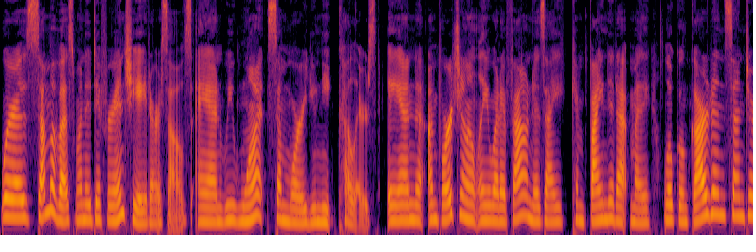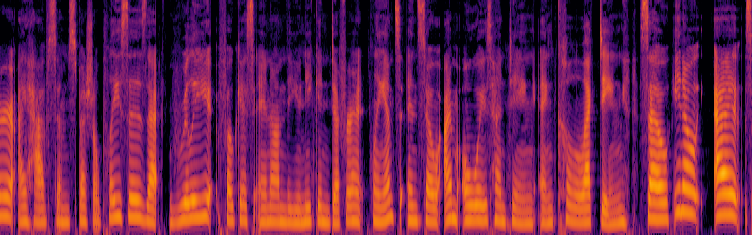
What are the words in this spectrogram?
whereas some of us want to differentiate ourselves and we want some more unique colors. And unfortunately, what I found is I can find it at my local garden center. I have some special places that really focus in on the unique and different plants. And so I'm always hunting and collecting. So, you know, as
